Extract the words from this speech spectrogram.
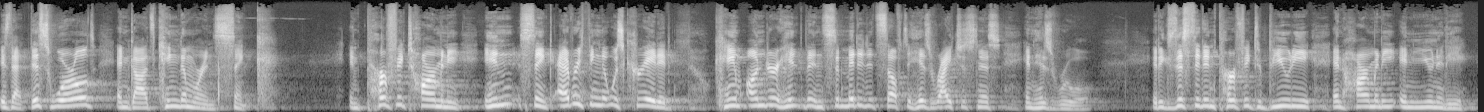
is that this world and God's kingdom were in sync, in perfect harmony, in sync. Everything that was created came under his, and submitted itself to his righteousness and his rule. It existed in perfect beauty and harmony and unity.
